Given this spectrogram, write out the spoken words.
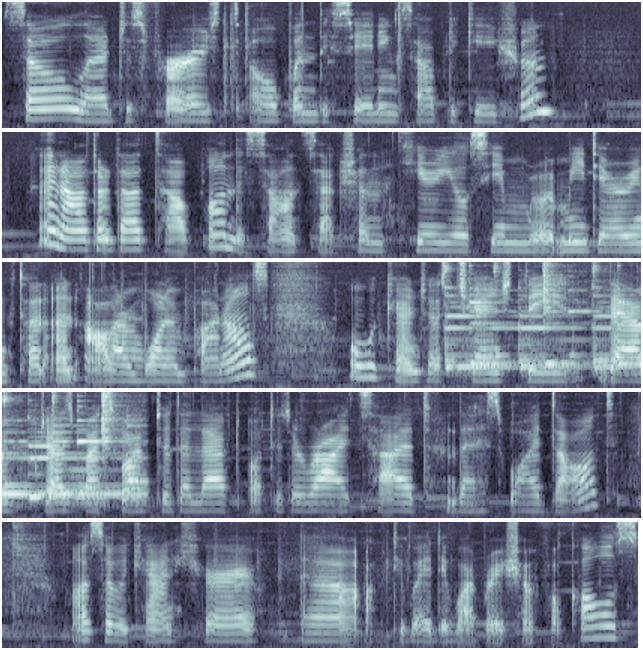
So let's just first open the settings application and after that tap on the sound section. Here you'll see media ringtone and alarm volume panels or we can just change the them just by swipe to the left or to the right side this white dot also we can here uh, activate the vibration for calls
